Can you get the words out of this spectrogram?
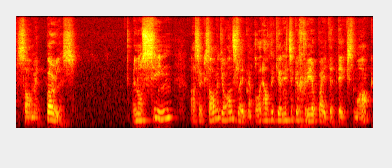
saam met Paulus. En ons sien as ek saam met jou aansluit, ek wil elke keer net sulke grepe uit 'n teks maak.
